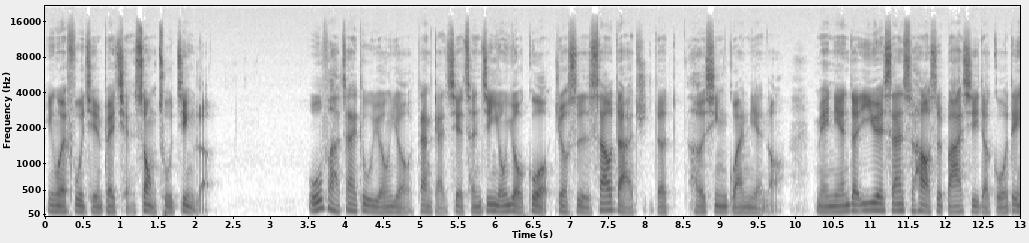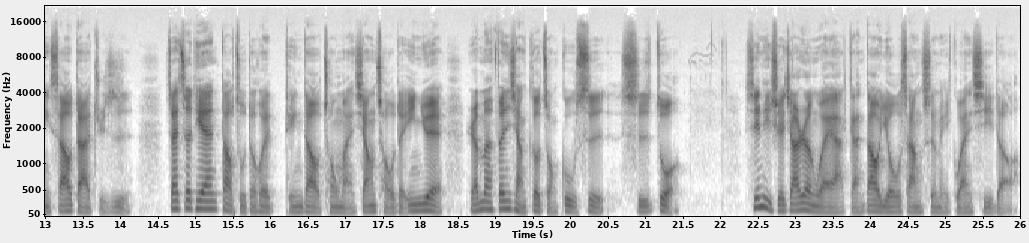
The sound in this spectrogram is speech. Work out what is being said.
因为父亲被遣送出境了，无法再度拥有，但感谢曾经拥有过，就是 Saudade 的核心观念哦。每年的一月三十号是巴西的国定 Saudade 日，在这天，到处都会听到充满乡愁的音乐，人们分享各种故事、诗作。心理学家认为啊，感到忧伤是没关系的。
